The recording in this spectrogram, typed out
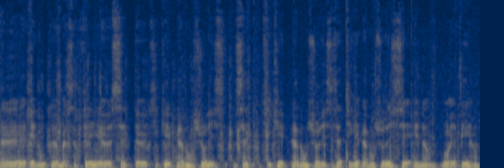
Euh, et donc, bah, ça fait 7 euh, tickets perdants sur 10. 7 tickets perdants sur 10. 7 tickets perdants sur 10, c'est énorme. Bon, il y a pire. Hein.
